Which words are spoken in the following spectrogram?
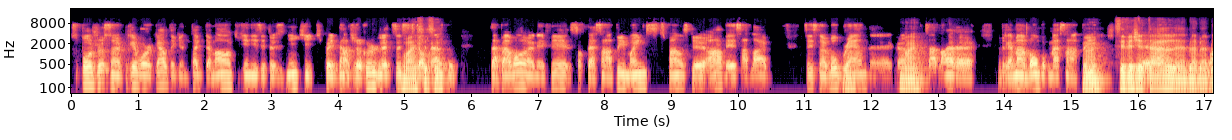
C'est pas juste un pré-workout avec une tête de mort qui vient des États-Unis qui, qui peut être dangereux, là, si tu comprends. ça. Ça peut avoir un effet sur ta santé, même si tu penses que ah ben ça a l'air. C'est un beau brand, euh, comme, Ouais. ça a l'air euh, vraiment bon pour ma santé. Ouais. C'est végétal, euh, blablabla.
